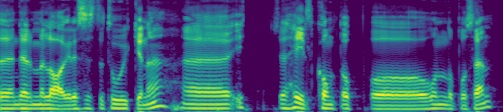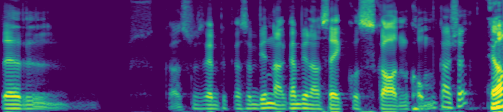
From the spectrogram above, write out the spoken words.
en del med laget de siste to ukene. Eh, ikke helt kommet opp på 100 det, hva skal jeg, hva skal begynne? Kan begynne å si hvordan skaden kom, kanskje? Ja,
